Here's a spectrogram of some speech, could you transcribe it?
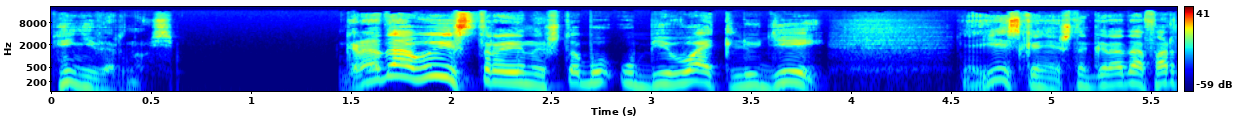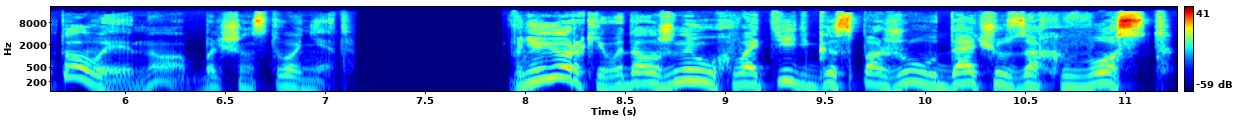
И не вернусь. Города выстроены, чтобы убивать людей. Есть, конечно, города фартовые, но большинство нет. В Нью-Йорке вы должны ухватить госпожу удачу за хвост.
